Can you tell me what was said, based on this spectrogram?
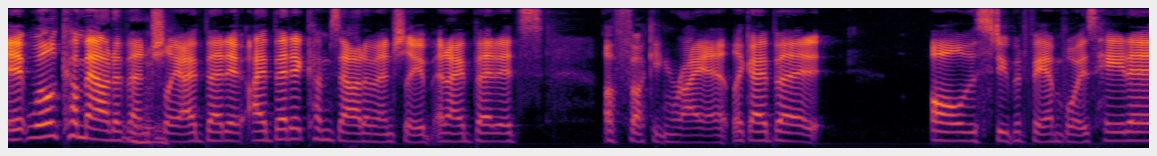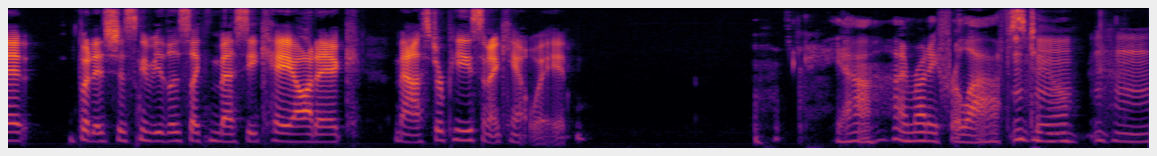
It will come out eventually. I bet it. I bet it comes out eventually, and I bet it's a fucking riot. Like I bet all the stupid fanboys hate it, but it's just going to be this like messy, chaotic masterpiece, and I can't wait. Yeah, I'm ready for laughs too. Mm-hmm.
